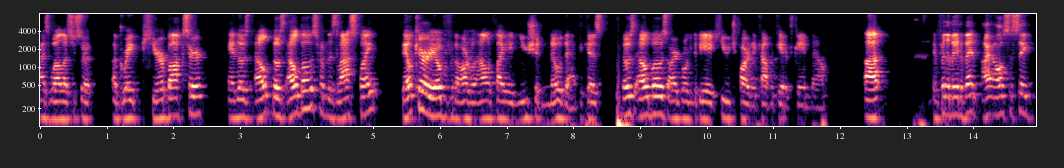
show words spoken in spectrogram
as well as just a, a great pure boxer. And those el- those elbows from this last fight, they'll carry over for the Arnold Allen fight, and you should know that because those elbows are going to be a huge part of the Kattar's game now. Uh, and for the main event, I also say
